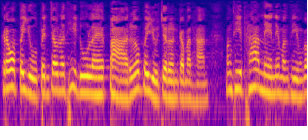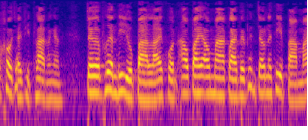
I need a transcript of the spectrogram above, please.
ก็ว่าไปอยู่เป็นเจ้าหน้าที่ดูแลป่าหรือว่าไปอยู่เจริญกรรมฐาน บางทีพระเนรเนี่ยบางทีมันก็เข้าใจผิดพลาดเหมือนกัน เจอเพื่อนที่อยู่ป่าหลายคนเอาไปเอามากลายไปเป็นเจ้าหน้าที่ป่าไม้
